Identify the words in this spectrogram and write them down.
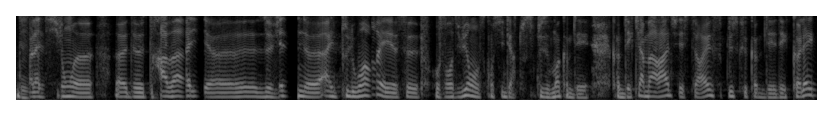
des relations de travail deviennent aillent plus loin et aujourd'hui on se considère tous plus ou moins comme des comme des camarades chez Sterex plus que comme des, des collègues.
